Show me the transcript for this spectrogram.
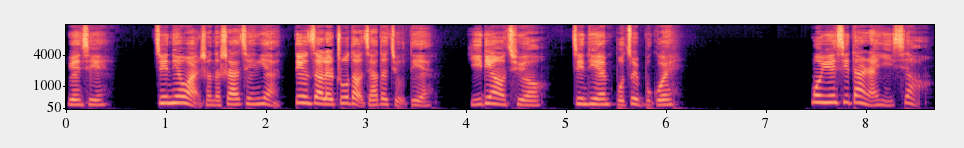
云熙，今天晚上的杀青宴定在了朱导家的酒店，一定要去哦。今天不醉不归。”莫云熙淡然一笑：“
